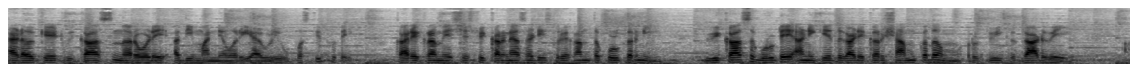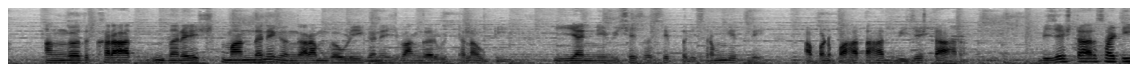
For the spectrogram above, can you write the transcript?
advocate Vikas Narwade आदी मान्यवर यावेळी उपस्थित होते. कार्यक्रम यशस्वी करण्यासाठी सूर्यकांत कुलकर्णी विकास घुरटे अनिकेत गाडेकर श्याम कदम ऋत्विक गाडवे अंगद खरात नरेश मानधने गंगाराम गवळी गणेश बांगर विठ्ठल आवटी यांनी विशेष असे परिश्रम घेतले. आपण पाहत आहात विजय स्टार. विजय स्टारसाठी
